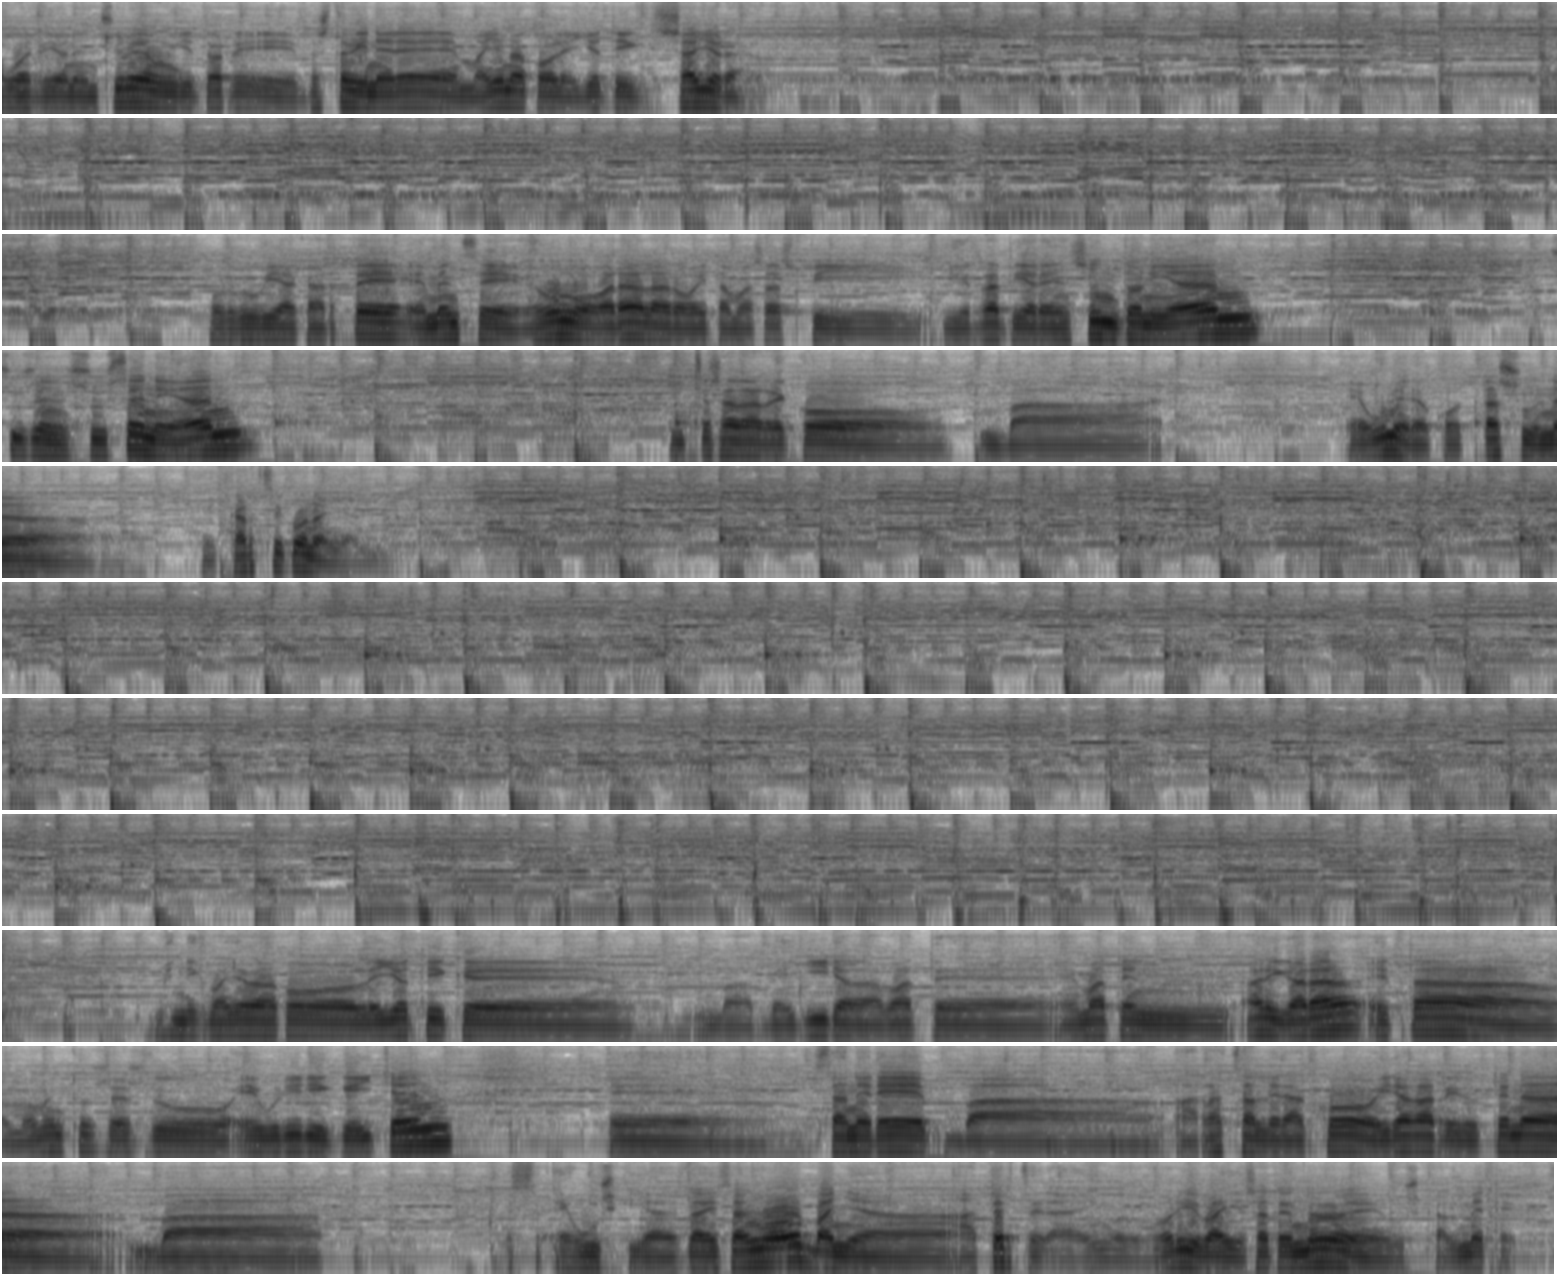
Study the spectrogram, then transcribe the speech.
Eguerdi honen txule ongitorri beste ere maionako lehiotik saiora. Ordubiak arte, hementze egungo gara, laro eta mazazpi irratiaren sintonian, zuzen zuzenean, itxasadarreko ba, eguneroko tasuna ekartzeko nahian Baionako leiotik e, ba, begira da bat e, ematen ari gara eta momentuz ez du euririk egiten e, izan ere ba, arratzalderako iragarri dutena ba, ez, eguzkia ez da izango baina atertzera ingo du hori bai esaten du Euskalmetek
